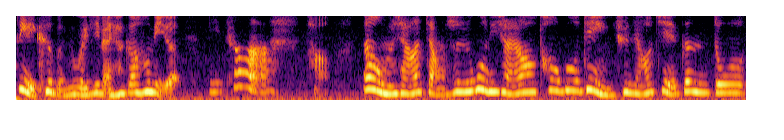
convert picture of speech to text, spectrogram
地理课本跟维基百科告诉你的，没错。好。那我们想要讲的是，如果你想要透过电影去了解更多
